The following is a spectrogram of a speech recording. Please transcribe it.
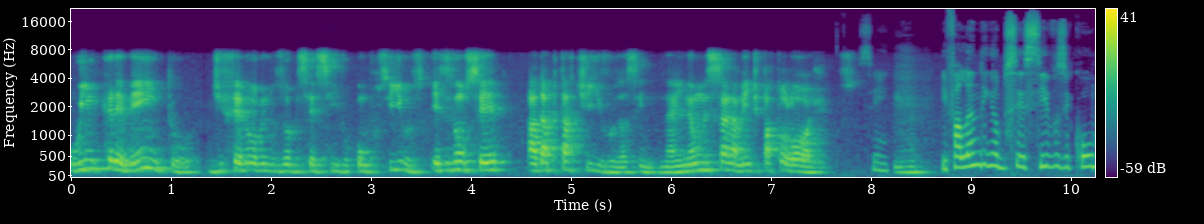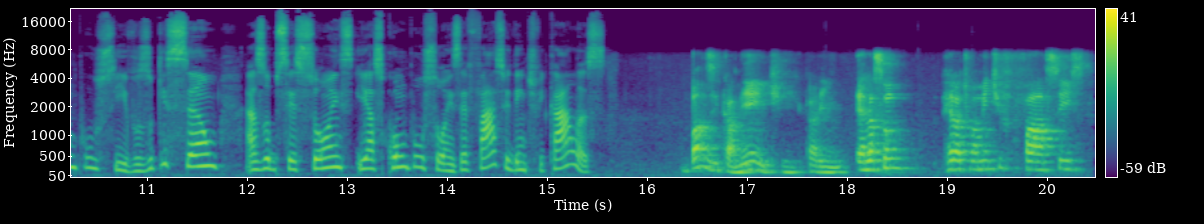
o incremento de fenômenos obsessivo-compulsivos eles vão ser adaptativos, assim, né? e não necessariamente patológicos. Sim. Uhum. E falando em obsessivos e compulsivos, o que são as obsessões e as compulsões? É fácil identificá-las? Basicamente, Karim, elas são relativamente fáceis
